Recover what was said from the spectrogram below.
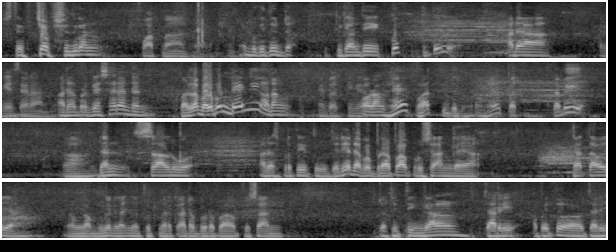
Steve Jobs itu kan Kuat banget ya. eh, begitu diganti Cook itu ada Pergeseran. ada pergeseran dan wala- walaupun dia ini orang Hebat juga. orang hebat gitu loh, orang hebat. Tapi nah, dan selalu ada seperti itu. Jadi ada beberapa perusahaan kayak nggak tahu ya, nggak mungkin nggak nyebut merek. Ada beberapa perusahaan sudah ditinggal cari apa itu cari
